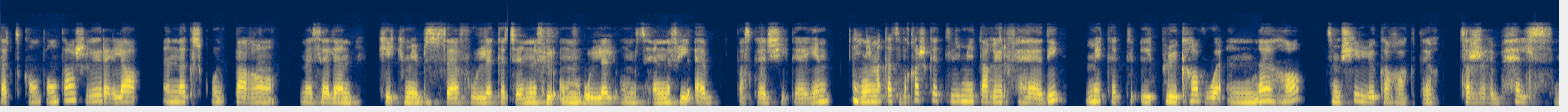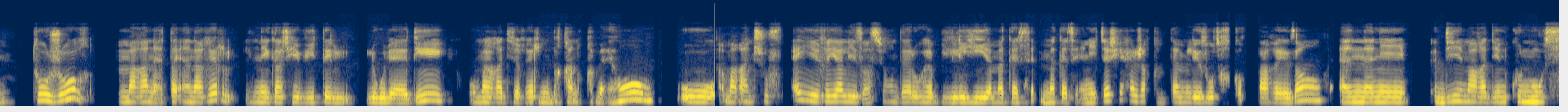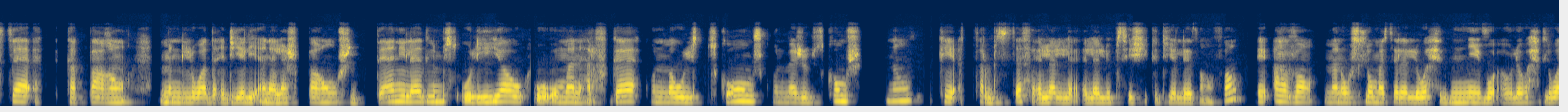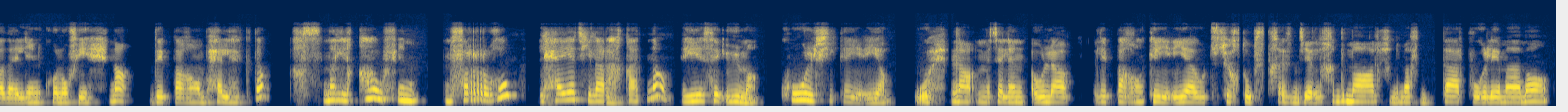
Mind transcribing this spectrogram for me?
غير على أنك تكون parent مثلا كيكمي بزاف ولا كتعنف الأم ولا الأم تعنف الأب parce que هادشي كاين. يعني ما كتبقاش كت limiter غير في هادي. mais كت ال plus grave هو أنها تمشي le caractère ترجع بحال السم toujours ما غنعطي أنا غير ال négativité لولادي وما غادي غير نبقى نقمعهم وما غنشوف أي réalisation داروها باللي هي ما, كتعني حتى شي حاجة قدام les autres comparaison أنني ديما غادي نكون مستاء ك parent من الوضع ديالي أنا علاش parent شداني لهاد المسؤولية وما نعرف كاع كون ما ولدتكمش كون ما جبتكمش. non كيأثر بزاف على على le psychique ديال les enfants et avant ما نوصلو مثلا لواحد niveau أو لواحد الوضع اللي نكونو فيه حنا des parents بحال هكذا خصنا نلقاو فين نفرغو الحياة الا رهقاتنا. هي c'est humain كلشي كيعيا. وحنا مثلا اولا les parents كيعياو surtout ب stress ديال الخدمة الخدمة في الدار pour les mamans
